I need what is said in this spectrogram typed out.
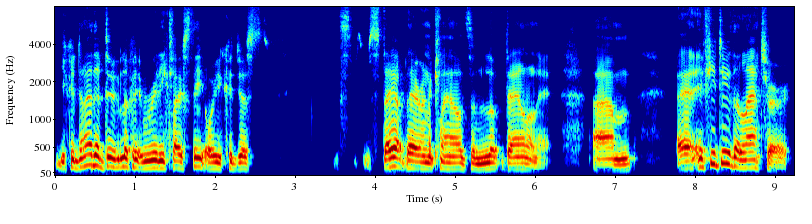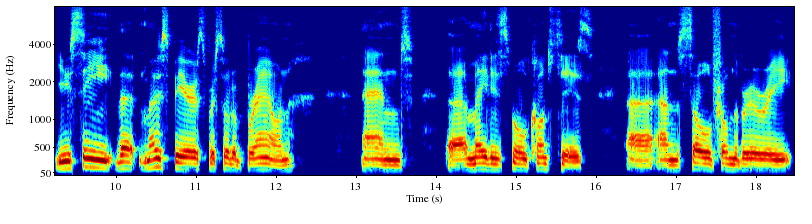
you could either do look at it really closely, or you could just stay up there in the clouds and look down on it. Um, if you do the latter, you see that most beers were sort of brown and uh, made in small quantities uh, and sold from the brewery,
